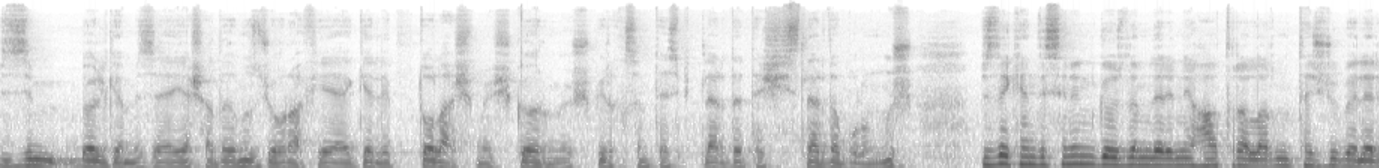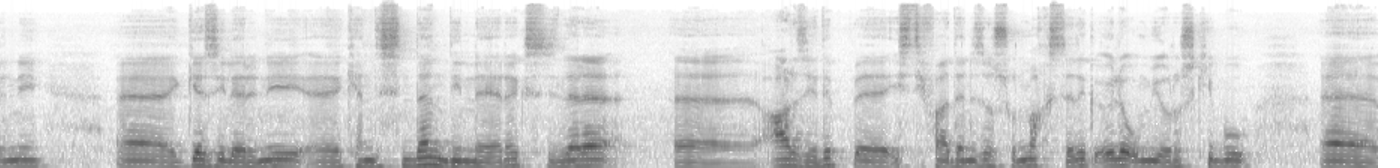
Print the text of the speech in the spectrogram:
bizim bölgemize, yaşadığımız coğrafyaya gelip dolaşmış, görmüş, bir kısım tespitlerde, teşhislerde bulunmuş. Biz de kendisinin gözlemlerini, hatıralarını, tecrübelerini, eee, gezilerini eee, kendisinden dinleyerek sizlere e, arz edip e, istifadenize sunmak istedik. Öyle umuyoruz ki bu e,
